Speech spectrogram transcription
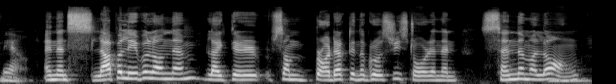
yeah. and then slap a label on them like they're some product in the grocery store and then send them along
